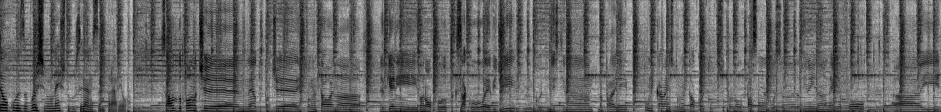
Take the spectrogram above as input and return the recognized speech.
толкова завършено нещо до сега не съм правила. Само да допълня, че нейното парче инструментал е на Евгений Иванов от Аксаково, AVG, който наистина направи уникален инструментал, който супер много пасна и на гласа на Радина и на нейния. А, и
